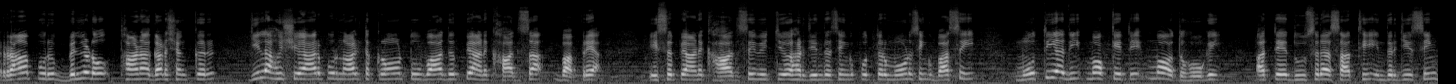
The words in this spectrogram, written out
ਰਾਮਪੁਰ ਬਿੱਲੜੋ, ਥਾਣਾ ਗੜਸ਼ੰਕਰ, ਜ਼ਿਲ੍ਹਾ ਹੁਸ਼ਿਆਰਪੁਰ ਨਾਲ ਟਕਰਾਉਣ ਤੋਂ ਬਾਅਦ ਭਿਆਨਕ ਹਾਦਸਾ ਵਾਪਰਿਆ। ਇਸ ਭਿਆਨਕ ਹਾਦਸੇ ਵਿੱਚ ਹਰਜਿੰਦਰ ਸਿੰਘ, ਪੁੱਤਰ ਮੋਹਨ ਸਿੰਘ ਬਾਸੀ, ਮੋਤੀਆ ਦੀ ਮੌਕੇ ਤੇ ਮੌਤ ਹੋ ਗਈ ਅਤੇ ਦੂਸਰਾ ਸਾਥੀ ਇੰਦਰਜੀਤ ਸਿੰਘ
